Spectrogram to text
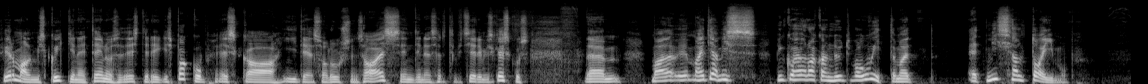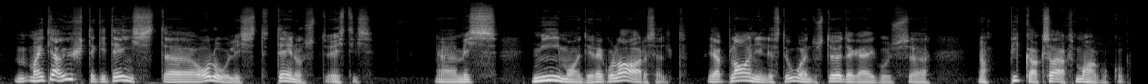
firmal, mis kõiki neid teenuseid Eesti riigis pakub, SK ID Solutions AS, endine sertifitseerimiskeskus. Ähm, ma, ma ei tea, mis, mind kohe on hakanud nüüd juba huvitama, et, et mis seal toimub. ma ei tea ühtegi teist olulist teenust Eestis, mis niimoodi regulaarselt ja plaaniliste uuendustööde käigus äh, noh, pikaks ajaks maha kukub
